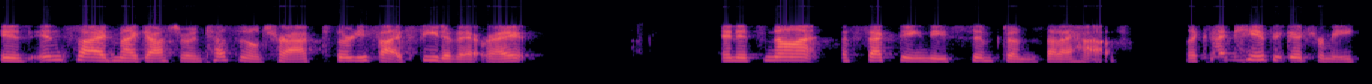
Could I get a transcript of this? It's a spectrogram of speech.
is inside my gastrointestinal tract, 35 feet of it, right? And it's not affecting these symptoms that I have. Like that can't be good for me.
